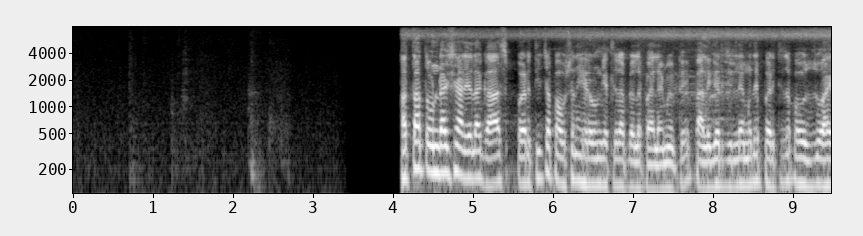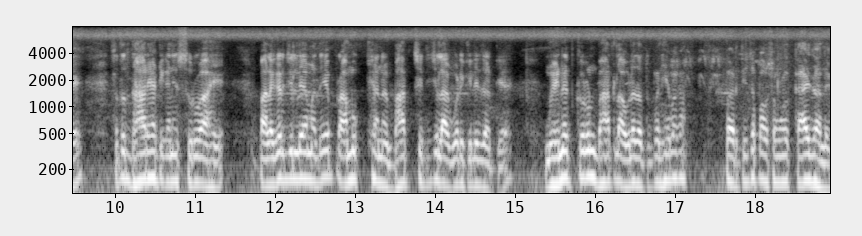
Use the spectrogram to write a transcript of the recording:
हातातोंडाशी आलेला घास परतीच्या पावसाने हिरवून घेतलेला आपल्याला पाहायला मिळतोय. पालघर जिल्ह्यामध्ये परतीचा पाऊस जो आहे सतत धार ह्या ठिकाणी सुरू आहे. पालघर जिल्ह्यामध्ये प्रामुख्यानं भात शेतीची लागवड केली जाते. आहे मेहनत करून भात लावला जातो. पण हे बघा परतीच्या पावसामुळे काय झालं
